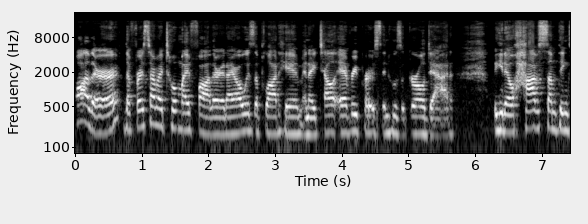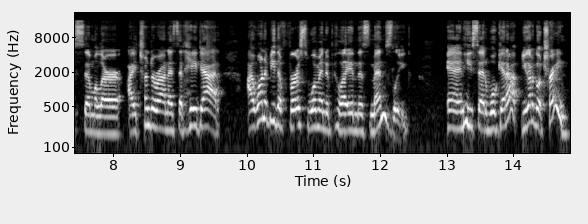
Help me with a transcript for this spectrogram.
father, the first time I told my father, and I always applaud him, and I tell every person who's a girl dad, you know, have something similar. I turned around and said, "Hey, Dad." I want to be the first woman to play in this men's league. And he said, Well, get up. You got to go train.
